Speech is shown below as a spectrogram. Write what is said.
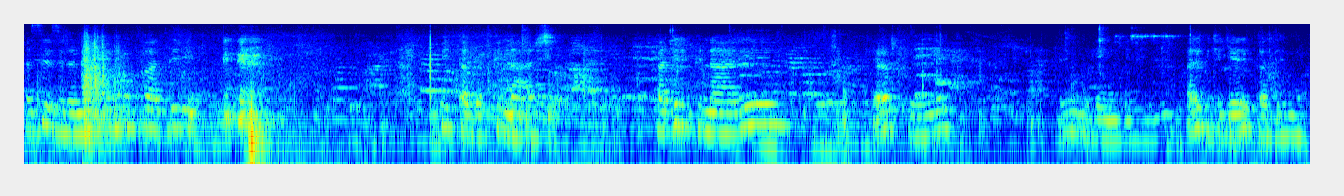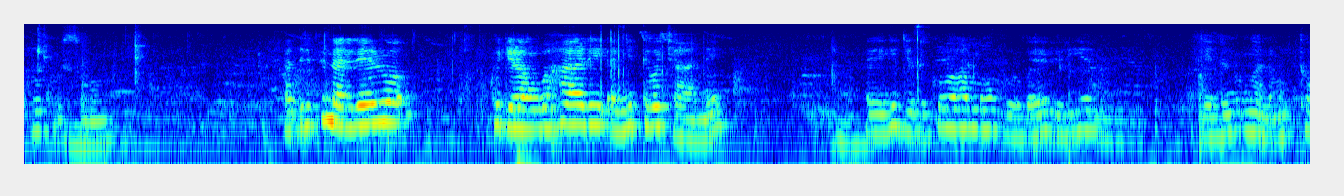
nasezeranijwe n'umupadiri bitaga pinari. Padiri pinari yarapfuye. Ari mu ruhengeri ariko icyo gihe yari padiri mukuru ku rusumo padiri pinari rero kugira ngo ahari anyiteho cyane eh, higeze kubaho amahugurwa ya bibiliya agenda n'umwana muto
